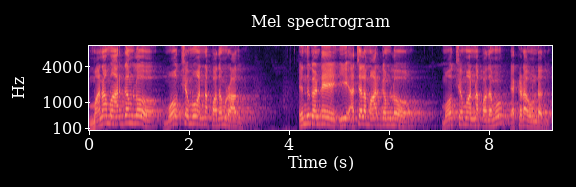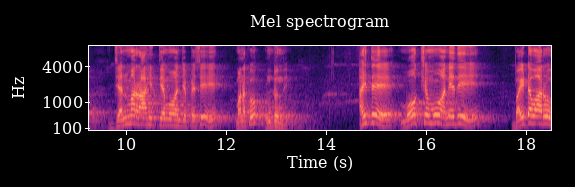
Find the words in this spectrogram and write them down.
మన మార్గంలో మోక్షము అన్న పదం రాదు. ఎందుకంటే ఈ అచల మార్గంలో మోక్షము అన్న పదము ఎక్కడా ఉండదు. జన్మరాహిత్యము అని చెప్పేసి మనకు ఉంటుంది. అయితే మోక్షము అనేది బయటవారు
